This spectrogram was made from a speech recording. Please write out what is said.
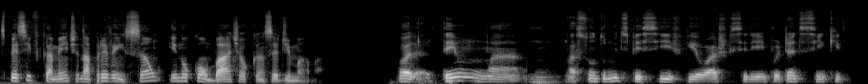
especificamente na prevenção e no combate ao câncer de mama. Olha, tem uma, um assunto muito específico e eu acho que seria importante sim que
